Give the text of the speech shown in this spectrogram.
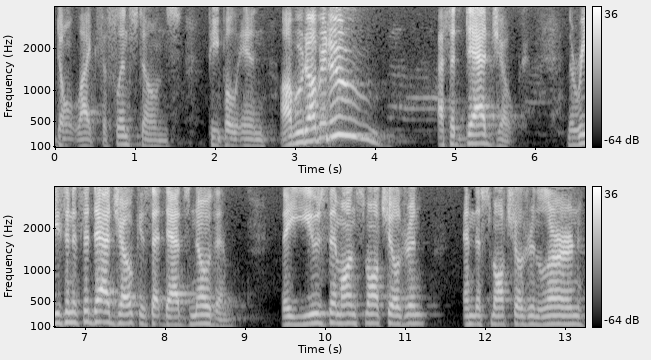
don't like the Flintstones. People in Abu Dhabi do. That's a dad joke. The reason it's a dad joke is that dads know them. They use them on small children, and the small children learn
